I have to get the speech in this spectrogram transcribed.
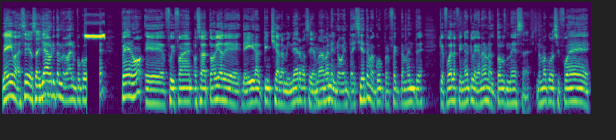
Le iba, sí, o sea, ya ahorita me vale un poco. Pero eh, fui fan, o sea, todavía de, de ir al pinche a la Minerva, se llamaba en el 97, me acuerdo perfectamente, que fue la final que le ganaron al Toros Nesa. No me acuerdo si fue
